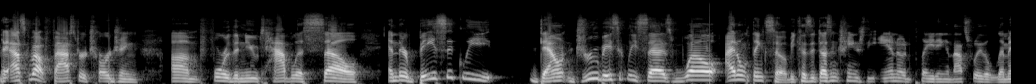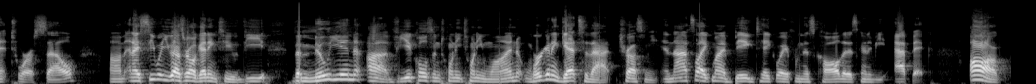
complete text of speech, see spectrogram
they ask about faster charging um, for the new tabless cell, and they're basically down. Drew basically says, "Well, I don't think so because it doesn't change the anode plating, and that's really the limit to our cell." Um, and I see what you guys are all getting to the the million uh, vehicles in 2021. We're gonna get to that, trust me. And that's like my big takeaway from this call that it's gonna be epic. Oh,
